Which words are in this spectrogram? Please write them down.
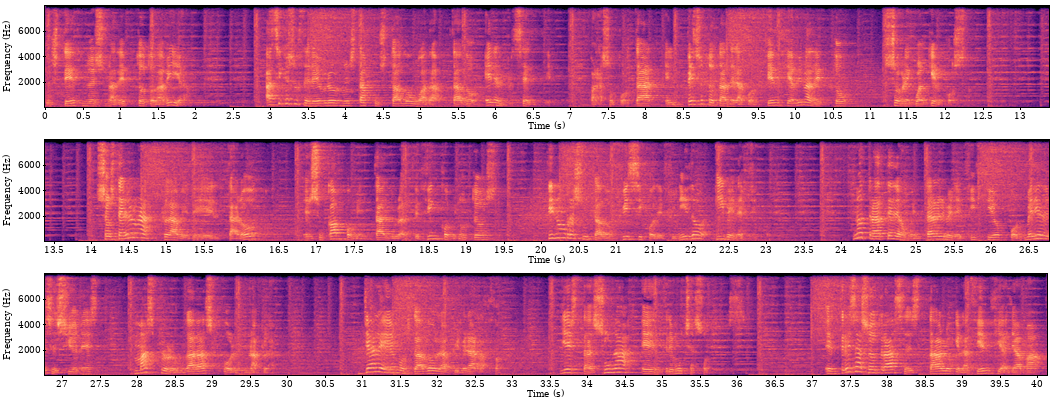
Usted no es un adepto todavía, así que su cerebro no está ajustado o adaptado en el presente para soportar el peso total de la conciencia de un adepto sobre cualquier cosa. Sostener una clave del tarot en su campo mental durante 5 minutos tiene un resultado físico definido y benéfico. No trate de aumentar el beneficio por medio de sesiones más prolongadas con una clave. Ya le hemos dado la primera razón, y esta es una entre muchas otras. Entre esas otras está lo que la ciencia llama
